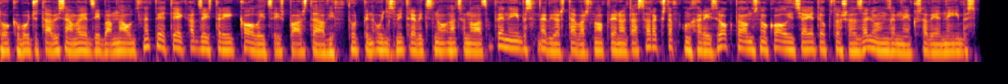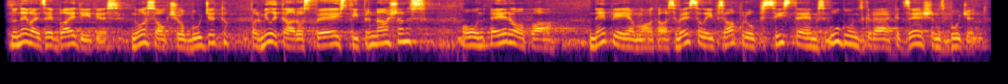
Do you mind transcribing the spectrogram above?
To, ka budžetā visām vajadzībām naudas nepietiek, atzīst arī koalīcijas pārstāvji. Turpina Uģis Mitrevits no Nacionālās apvienības, Edgars Tavars no apvienotā saraksta un Harijs Rokpelnis no koalīcijā ietilpstošās Zaļo un Zemnieku savienības. Nu, nevajadzēja baidīties nosaukt šo budžetu par militāro spēju stiprināšanas un Eiropā nepieejamākās veselības aprūpes sistēmas ugunsgrēka dzēšanas budžetu.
